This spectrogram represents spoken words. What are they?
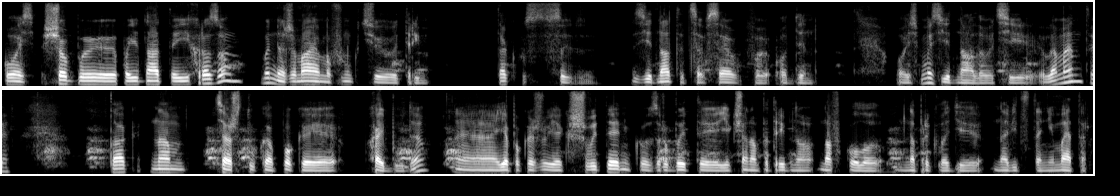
Ось, щоб е, поєднати їх разом, ми нажимаємо функцію Trim. Так, з'єднати це все в один. Ось ми з'єднали оці елементи. Так, нам ця штука поки хай буде. Е, я покажу, як швиденько зробити, якщо нам потрібно навколо, на прикладі на відстані метр,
